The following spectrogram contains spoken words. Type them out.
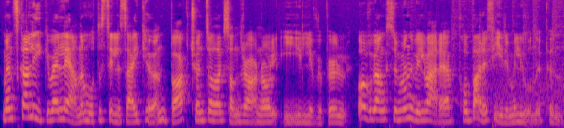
men skal likevel lene mot å stille seg i køen bak Trent Alexander Arnold i Liverpool. Overgangssummen vil være på bare 4 millioner pund.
